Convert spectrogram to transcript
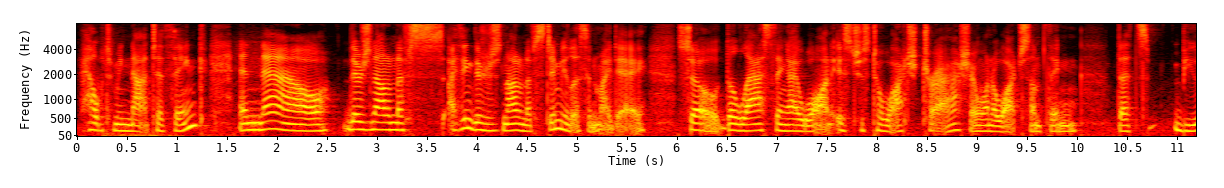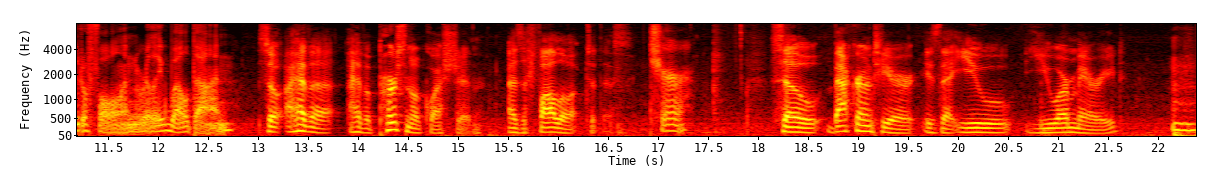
helped me not to think. And now there's not enough, I think there's just not enough stimulus in my day. So the last thing I want is just to watch trash. I want to watch something that's beautiful and really well done. So I have a I have a personal question as a follow up to this. Sure. So background here is that you you are married, mm-hmm.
